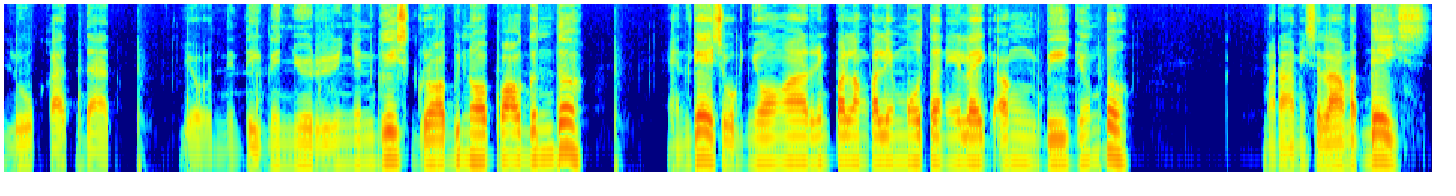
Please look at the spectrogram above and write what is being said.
Look at that. Yun, tignan nyo rin yan guys. Grabe, napakaganda. And guys, huwag nyo nga rin palang kalimutan i-like ang video to. Maraming salamat guys.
